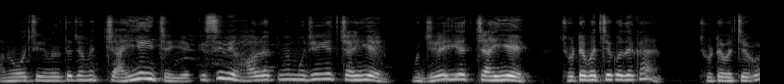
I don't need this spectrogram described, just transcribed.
हमें वो चीज़ मिलती है जो हमें चाहिए ही चाहिए। किसी भी हालत में मुझे ये चाहिए, मुझे ये चाहिए। छोटे बच्चे को देखा है? छोटे बच्चे को?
